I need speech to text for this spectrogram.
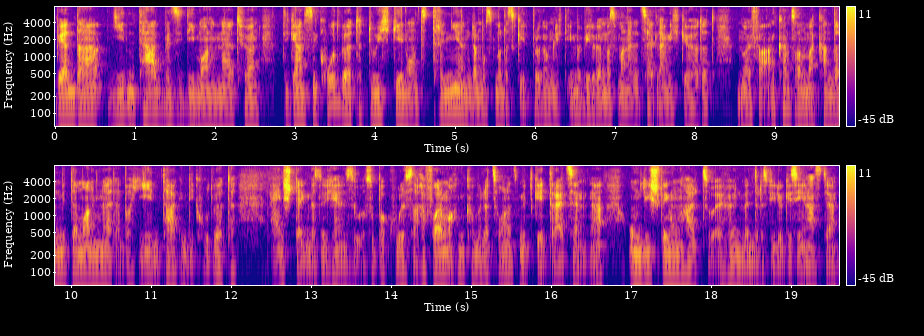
werden da jeden Tag, wenn sie die Morning Night hören, die ganzen Codewörter durchgehen und trainieren. Da muss man das Gate-Programm nicht immer wieder, wenn man es mal eine Zeit lang nicht gehört hat, neu verankern, sondern man kann dann mit der Morning Night einfach jeden Tag in die Codewörter einsteigen. Das ist natürlich eine super coole Sache, vor allem auch in Kombination mit Gate 13, ja, um die Schwingung halt zu erhöhen, wenn du das Video gesehen hast. Ja.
